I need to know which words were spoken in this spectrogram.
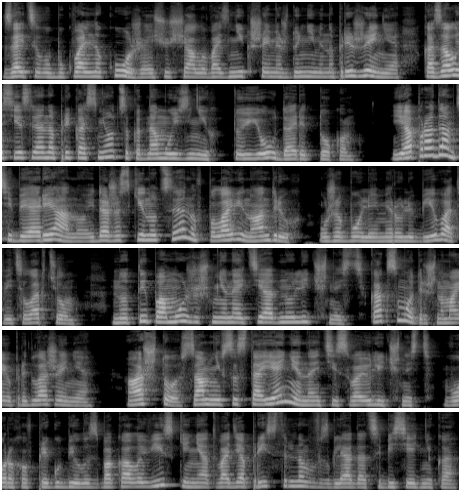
Зайцева буквально кожей ощущала возникшее между ними напряжение. Казалось, если она прикоснется к одному из них, то ее ударит током. «Я продам тебе Ариану и даже скину цену в половину, Андрюх», уже более миролюбиво ответил Артем. «Но ты поможешь мне найти одну личность. Как смотришь на мое предложение?» «А что, сам не в состоянии найти свою личность?» Ворохов пригубил из бокала виски, не отводя пристального взгляда от собеседника.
